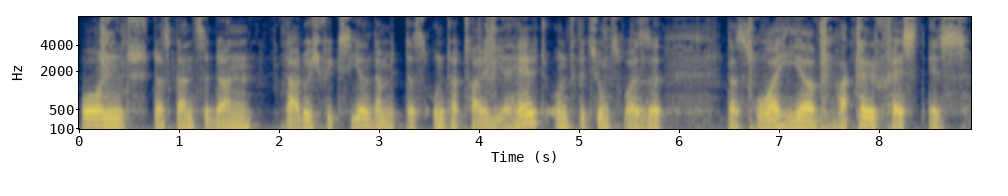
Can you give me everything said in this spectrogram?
und das Ganze dann dadurch fixieren, damit das Unterteil hier hält und beziehungsweise das Rohr hier wackelfest ist.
